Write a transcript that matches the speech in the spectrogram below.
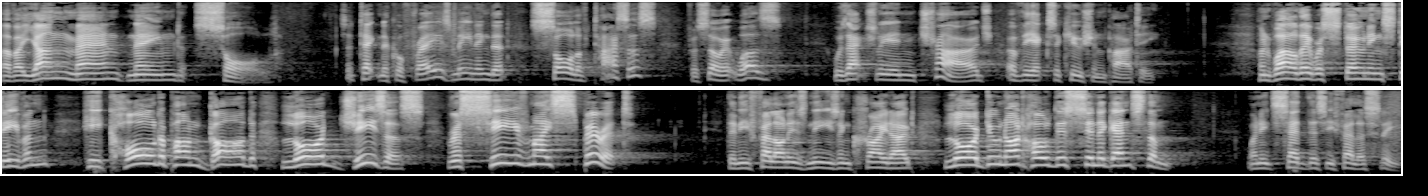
of a young man named Saul. It's a technical phrase meaning that Saul of Tarsus, for so it was, was actually in charge of the execution party. And while they were stoning Stephen, he called upon God, Lord Jesus, receive my spirit. Then he fell on his knees and cried out, Lord, do not hold this sin against them. When he'd said this, he fell asleep,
